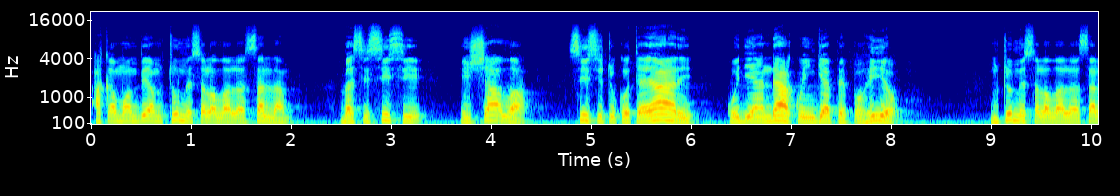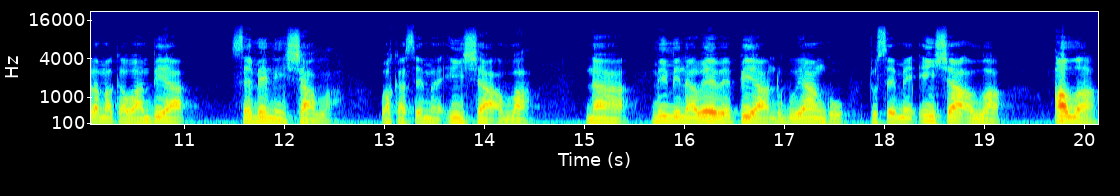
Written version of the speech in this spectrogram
akamwambia mtume sala llah alih wasallam basi sisi inshallah sisi tuko tayari kujiandaa kuingia pepo hiyo. Mtume sala llah alih wasallam akawaambia semeni inshallah. Wakasema insha allah na mimi na wewe pia ndugu yangu tuseme insha allah allah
